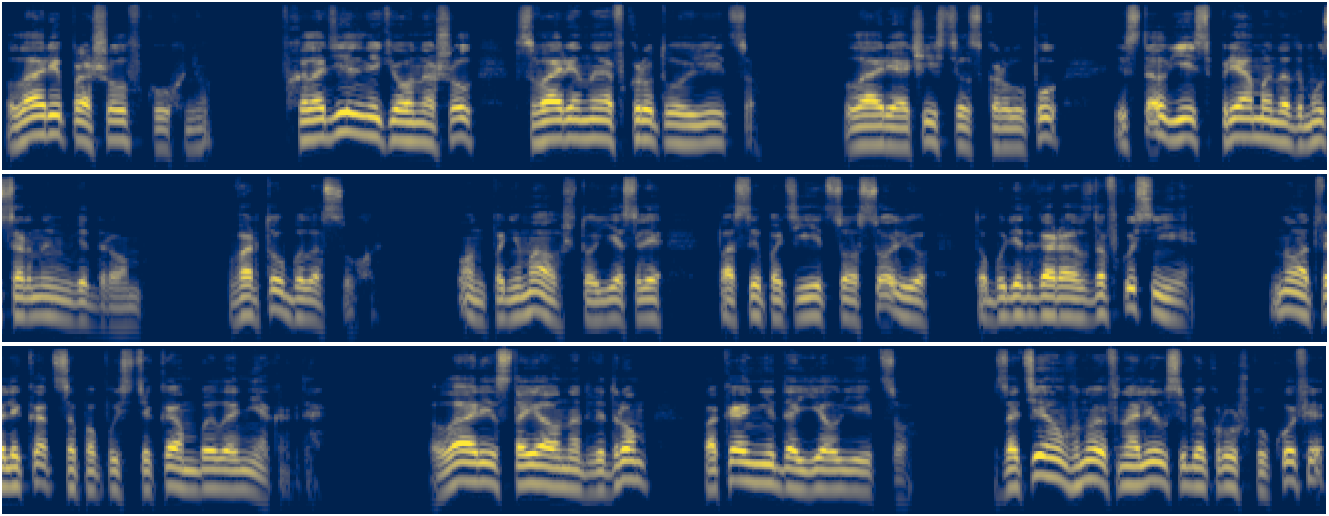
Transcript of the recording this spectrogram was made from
Ларри прошел в кухню. В холодильнике он нашел сваренное вкрутую яйцо. Ларри очистил скорлупу и стал есть прямо над мусорным ведром. Во рту было сухо. Он понимал, что если посыпать яйцо солью, то будет гораздо вкуснее, но отвлекаться по пустякам было некогда. Ларри стоял над ведром, пока не доел яйцо. Затем вновь налил себе кружку кофе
